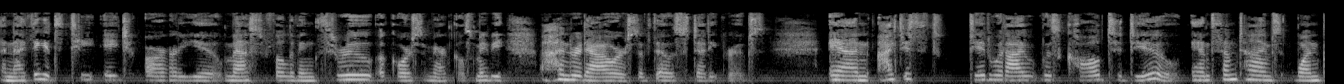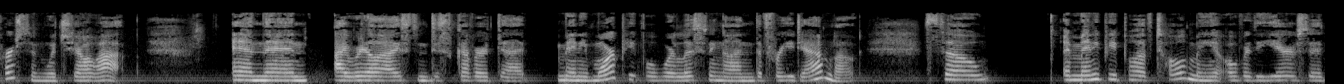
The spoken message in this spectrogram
and I think it's T-H-R-U, Masterful Living Through A Course in Miracles, maybe a hundred hours of those study groups. And I just did what I was called to do. And sometimes one person would show up. And then I realized and discovered that many more people were listening on the free download. So, and many people have told me over the years that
